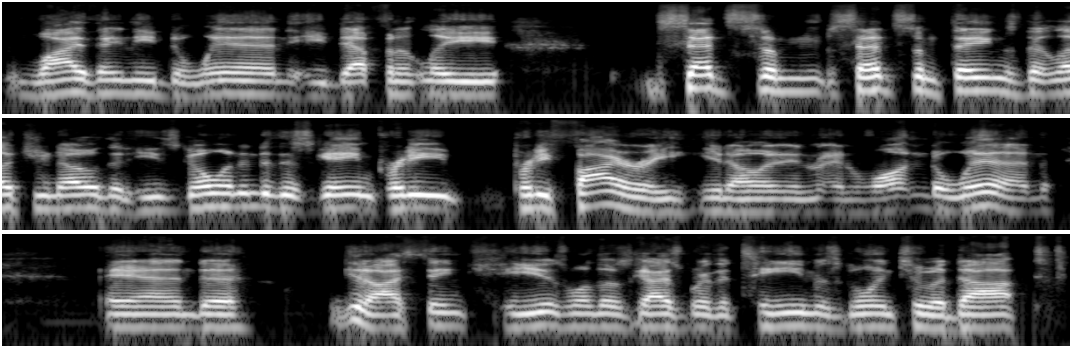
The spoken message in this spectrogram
why they need to win. He definitely said some said some things that let you know that he's going into this game pretty pretty fiery, you know, and, and wanting to win. And uh, you know, I think he is one of those guys where the team is going to adopt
